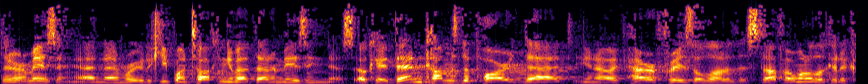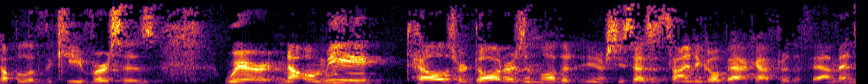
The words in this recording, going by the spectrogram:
They're amazing, and, and we're going to keep on talking about that amazingness. Okay, then comes the part that, you know, I paraphrase a lot of this stuff. I want to look at a couple of the key verses where Naomi tells her daughters-in-law that, you know, she says it's time to go back after the famine.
